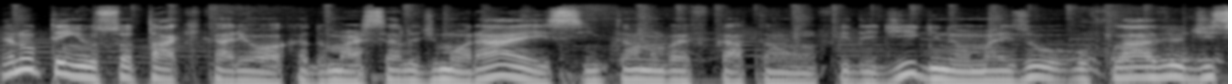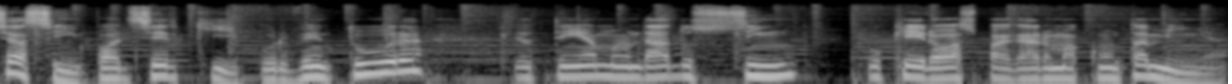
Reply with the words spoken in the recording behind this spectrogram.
Eu não tenho o sotaque carioca do Marcelo de Moraes, então não vai ficar tão fidedigno, mas o, o Flávio disse assim: pode ser que, porventura, eu tenha mandado sim o Queiroz pagar uma conta minha.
